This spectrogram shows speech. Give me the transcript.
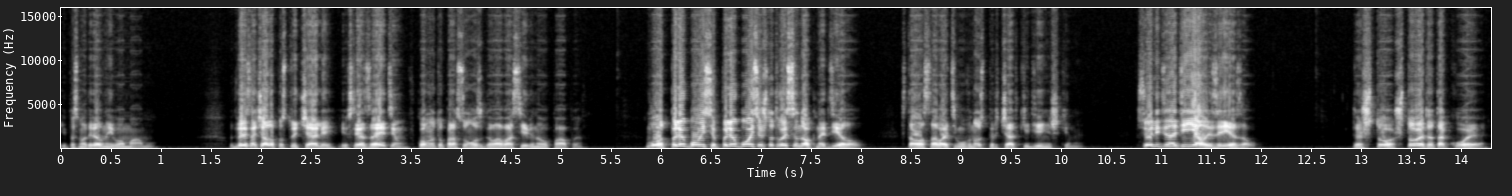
и посмотрел на его маму. В дверь сначала постучали, и вслед за этим в комнату просунулась голова Севиного папы. «Вот, полюбуйся, полюбуйся, что твой сынок наделал!» Стал совать ему в нос перчатки Денежкина. «Все Лидин одеяло изрезал!» «Да что, что это такое?»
